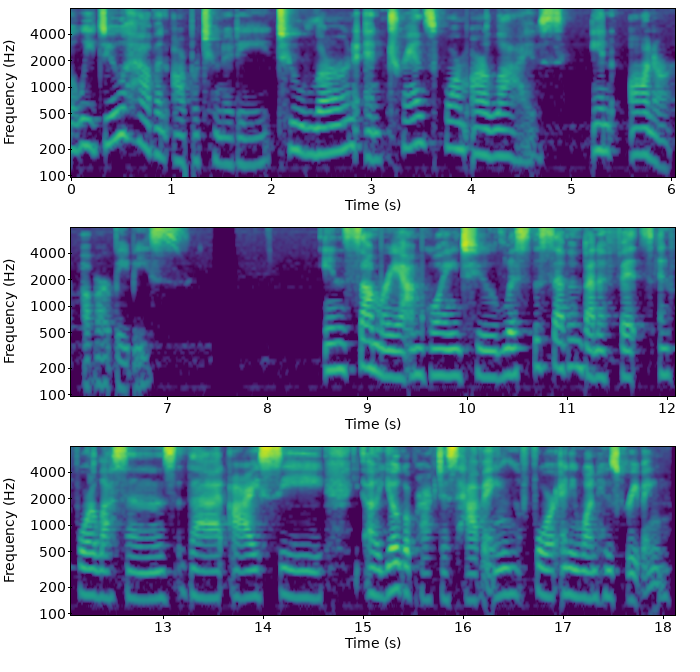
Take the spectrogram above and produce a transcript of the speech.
but we do have an opportunity to learn and transform our lives in honor of our babies. In summary, I'm going to list the seven benefits and four lessons that I see a yoga practice having for anyone who's grieving.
